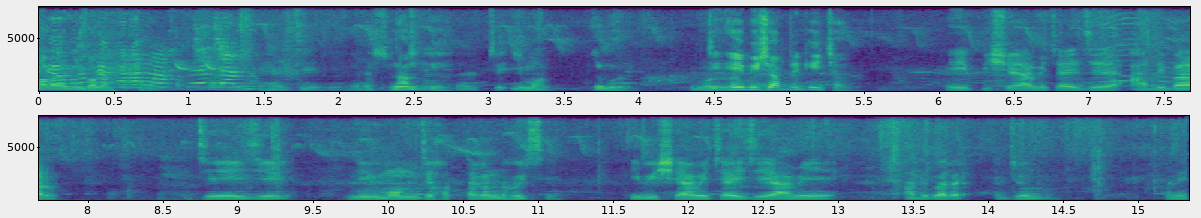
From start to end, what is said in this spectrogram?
ভালো ভালো নাম কি? ইমন। ইমন। এই বিষয়ে আপনি কি চান? এই বিষয়ে আমি চাই যে আদিবার যে এই যে নির্মম যে হত্যাকাণ্ড হয়েছে এই বিষয়ে আমি চাই যে আমি আদিবার একজন মানে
